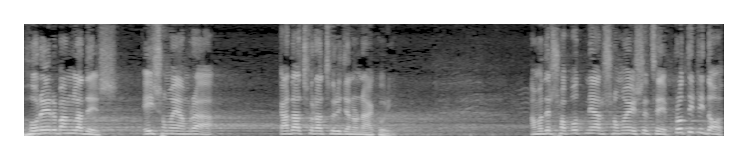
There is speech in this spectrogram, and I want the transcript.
ভোরের বাংলাদেশ। এই সময় আমরা কাদা ছোড়াছড়ি যেন না করি। আমাদের শপথ নেয়ার সময় এসেছে প্রতিটি দল।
